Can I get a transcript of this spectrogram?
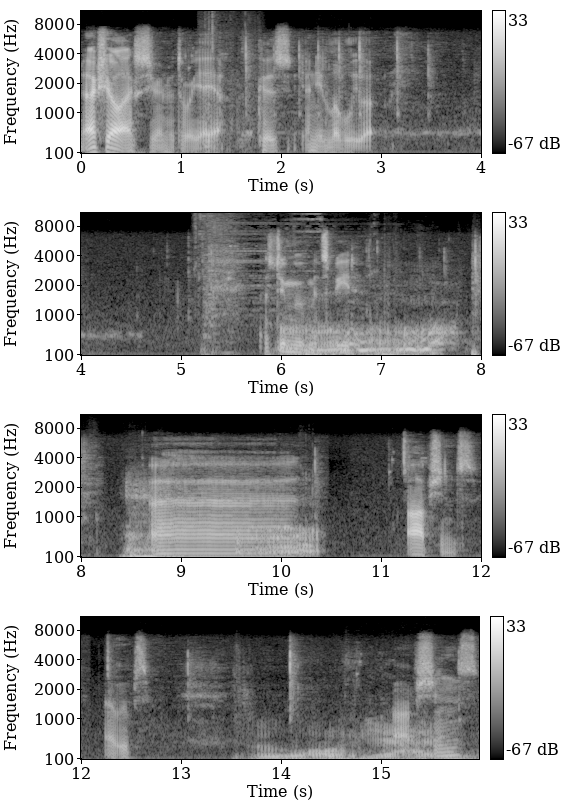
No, actually, I'll access your inventory. Yeah, yeah. Because I need to level you up. Let's do movement speed. Uh, options. Oh, oops options,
